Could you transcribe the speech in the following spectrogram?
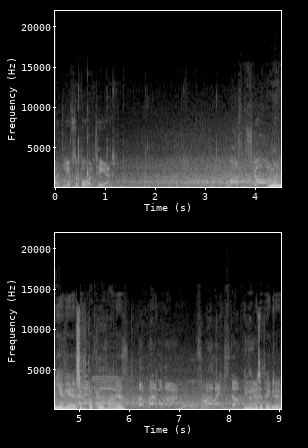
Plenty of support here. No nie wierzę w to kurwa, nie? Nienawidzę tej gry.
